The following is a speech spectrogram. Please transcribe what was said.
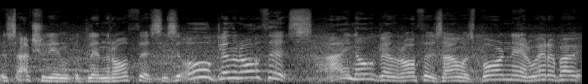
it's actually in Glenrothes." He said, "Oh, Glenrothes! I know Glenrothes. I was born there. Where about?"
